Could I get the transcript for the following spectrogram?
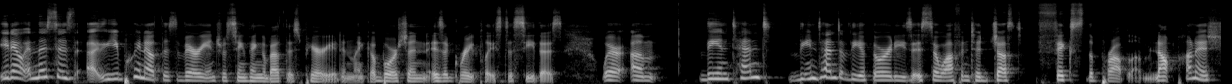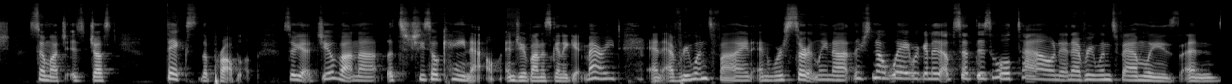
you know and this is uh, you point out this very interesting thing about this period and like abortion is a great place to see this where um the intent the intent of the authorities is so often to just fix the problem not punish so much as just fix the problem. So yeah, Giovanna, let's she's okay now. And Giovanna's going to get married and everyone's fine and we're certainly not there's no way we're going to upset this whole town and everyone's families and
